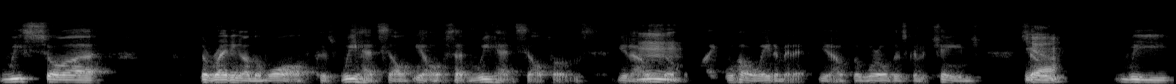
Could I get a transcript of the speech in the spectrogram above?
we saw the writing on the wall because we had cell, you know, all of a sudden we had cell phones, you know, so Mm. like, well, wait a minute, you know, the world is going to change. So Yeah. we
